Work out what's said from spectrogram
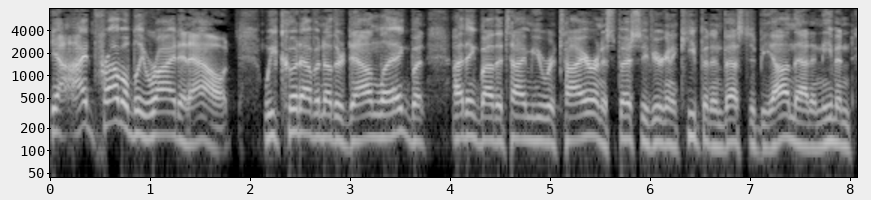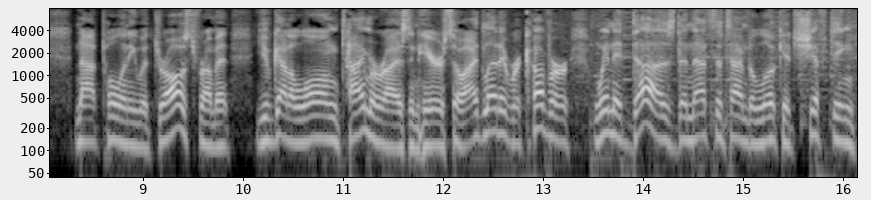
Yeah, I'd probably ride it out. We could have another down leg, but I think by the time you retire, and especially if you're going to keep it invested beyond that and even not pull any withdrawals from it, you've got a long time horizon here. So I'd let it recover. When it does, then that's the time to look at shifting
